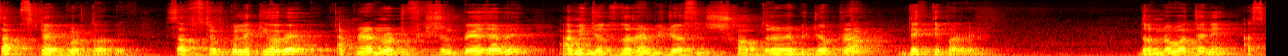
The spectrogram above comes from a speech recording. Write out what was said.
সাবস্ক্রাইব করতে হবে। সাবস্ক্রাইব করলে কি হবে? আপনারা নোটিফিকেশন পেয়ে যাবে। আমি যত ধরনের ভিডিও আছি সব ধরনের ভিডিও আপনারা দেখতে পারবেন। ধন্যবাদ জানি আজকে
